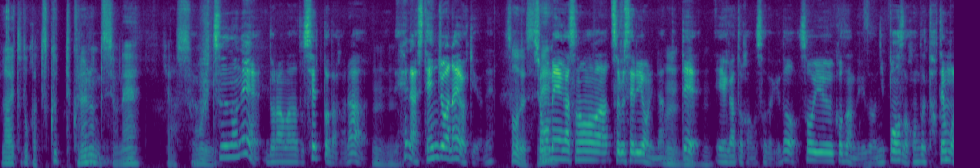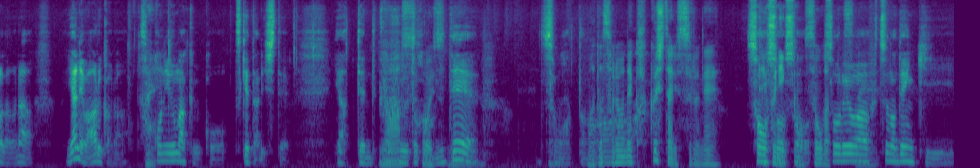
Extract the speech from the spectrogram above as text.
ライトとか作ってくれるんですよね。いや、すごい。普通のね、ドラマだとセットだから、うんうん変な話天井はないわけよね。そうですね。照明がそのまま吊るせるようになってて、うんうんうん映画とかもそうだけど、そういうことなんだけど、日本放送は本当に建物だから、屋根はあるから、そこにうまくこう、つけたりして、やってる工夫とかを見てそうだったなまたそれをね、隠したりするね。そうそうそう。かったですねそれは普通の電気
